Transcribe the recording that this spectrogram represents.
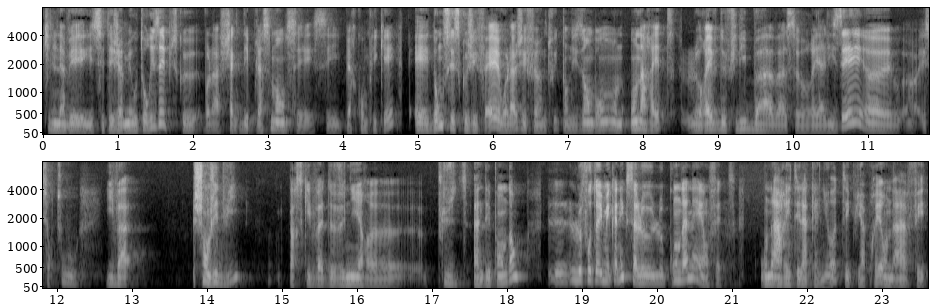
qu'il n'avait s'était jamais autorisé puisque voilà chaque déplacement c'est hyper compliqué. Et donc c'est ce que j'ai fait. Voilà, j'ai fait un tweet en disant bon, on, arrête. Le rêve de Philippe va, va se réaliser euh, et surtout il va changer de vie parce qu'il va devenir plus indépendant. Le fauteuil mécanique, ça le condamnait en fait on a arrêté la cagnotte et puis après on a fait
